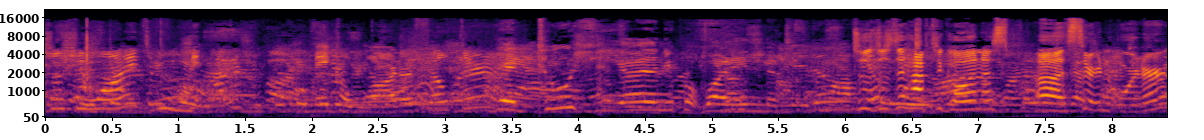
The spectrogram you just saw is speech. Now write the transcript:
So she wanted to make, make a water filter. Did two here, then you put one in the middle. So does it have to go in a uh, certain order?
